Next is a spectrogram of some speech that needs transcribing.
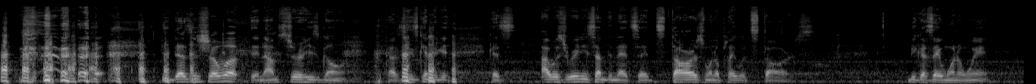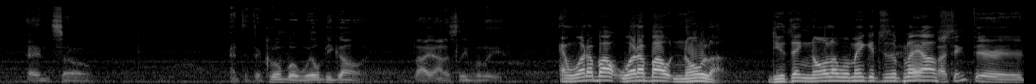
if he doesn't show up, then I'm sure he's gone because he's gonna get. Because I was reading something that said stars want to play with stars because they want to win, and so Antetokounmpo will be gone. I honestly believe. And what about what about Nola? Do you think Nola will make it to the playoffs? I think they're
